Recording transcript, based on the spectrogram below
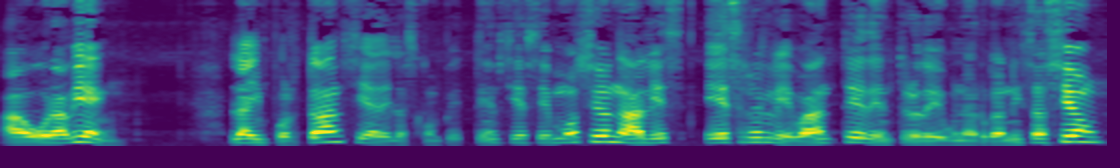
Ahora bien, la importancia de las competencias emocionales es relevante dentro de una organización,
